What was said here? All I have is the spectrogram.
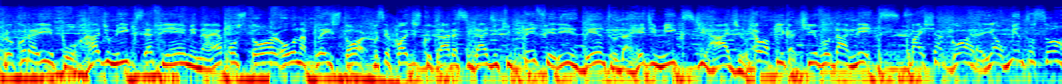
Procura aí por Rádio Mix FM na Apple Store ou na Play Store. Você pode escutar a cidade que preferir dentro da rede Mix de rádio. É o aplicativo da Mix. Baixe agora e aumenta o som.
